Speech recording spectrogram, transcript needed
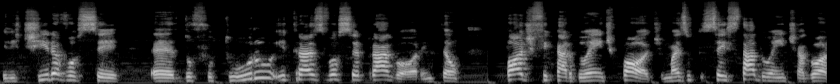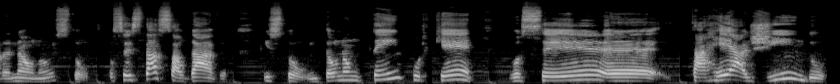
ele tira você é, do futuro e traz você para agora. Então, pode ficar doente? Pode, mas o que você está doente agora? Não, não estou. Você está saudável? Estou. Então, não tem por que você é, está reagindo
